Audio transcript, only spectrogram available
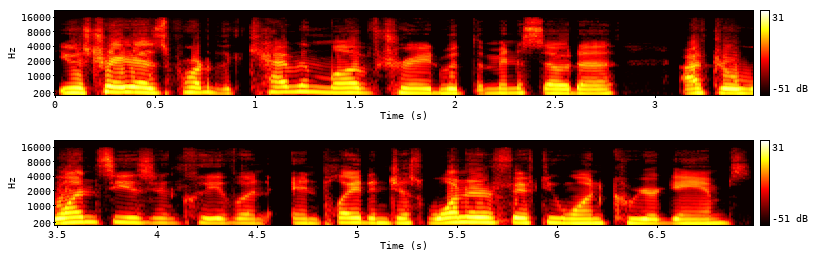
He was traded as part of the Kevin Love trade with the Minnesota after one season in Cleveland and played in just 151 career games.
